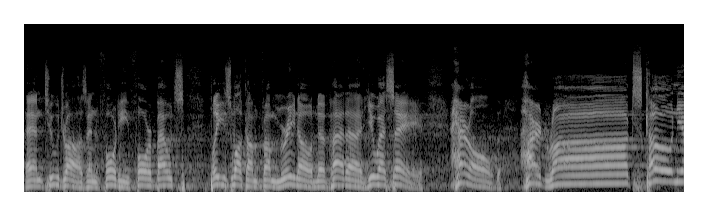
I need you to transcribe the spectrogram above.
and 2 draws in 44 bouts. Please welcome from Reno, Nevada, USA, Harold Hard Rocks Conyers.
